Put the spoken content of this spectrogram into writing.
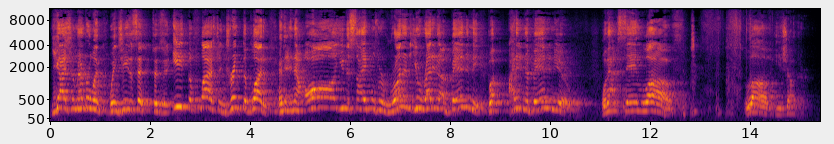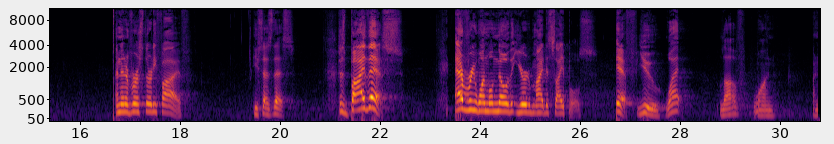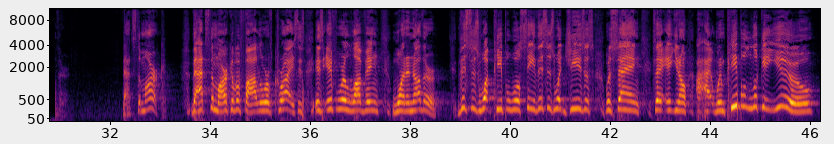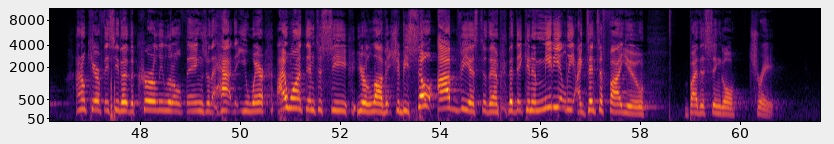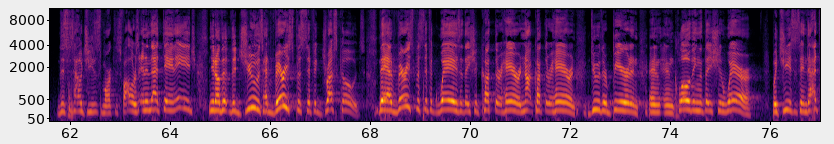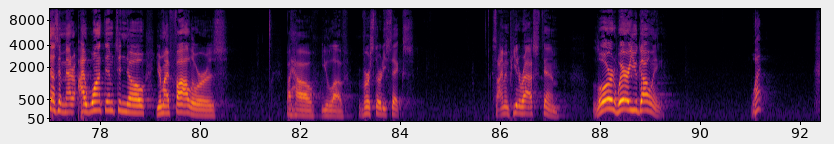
You guys remember when, when Jesus said to, to eat the flesh and drink the blood, and, and now all you disciples were running, you're ready to abandon me, but I didn't abandon you. Well, that same love, love each other. And then in verse 35, he says this. He says, By this, everyone will know that you're my disciples if you, what? Love one another. That's the mark. That's the mark of a follower of Christ, is, is if we're loving one another. This is what people will see. This is what Jesus was saying. Say, eh, you know, I, when people look at you, I don't care if they see the, the curly little things or the hat that you wear. I want them to see your love. It should be so obvious to them that they can immediately identify you by this single trait. This is how Jesus marked his followers. And in that day and age, you know, the, the Jews had very specific dress codes. They had very specific ways that they should cut their hair and not cut their hair and do their beard and, and, and clothing that they should wear. But Jesus is saying, that doesn't matter. I want them to know you're my followers by how you love. Verse 36 Simon Peter asked him, Lord, where are you going? What?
